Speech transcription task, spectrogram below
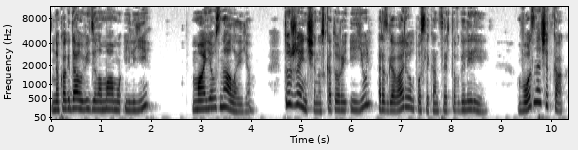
Но когда увидела маму Ильи, Майя узнала ее. Ту женщину, с которой Июль разговаривал после концерта в галерее. Вот значит как.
